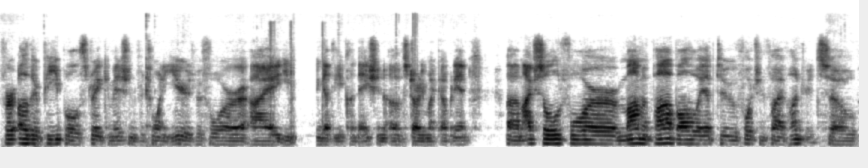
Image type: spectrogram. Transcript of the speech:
for other people straight commission for 20 years before I even got the inclination of starting my company. And um, I've sold for mom and pop all the way up to Fortune 500. So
